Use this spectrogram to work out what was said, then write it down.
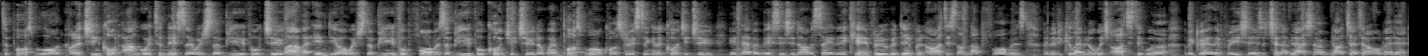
to Post Malone on a tune called I'm Going to Miss Her which is a beautiful tune. Live at Indio which is a beautiful performance, a beautiful country tune and when Post Malone comes through singing a country tune, he never misses, you know what I'm saying? They came through with a different artist on that performance and if you can let me know which artist it were, I'd be greatly appreciated. So check that reaction out if you've not checked it out already.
